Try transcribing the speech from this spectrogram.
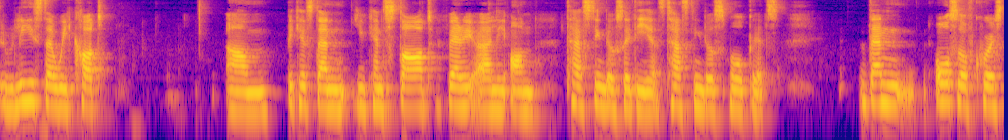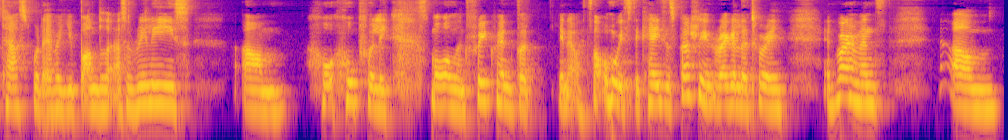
release that we cut. Um, because then you can start very early on testing those ideas, testing those small bits. Then also, of course, test whatever you bundle as a release. Um, ho- hopefully small and frequent, but you know, it's not always the case, especially in regulatory environments. Um,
